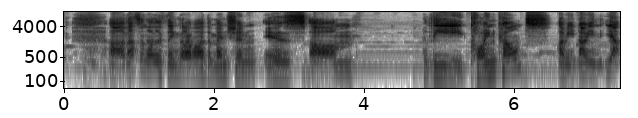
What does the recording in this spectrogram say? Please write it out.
uh, that's another thing that I wanted to mention is... Um, the coin counts. I mean, I mean, yeah.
